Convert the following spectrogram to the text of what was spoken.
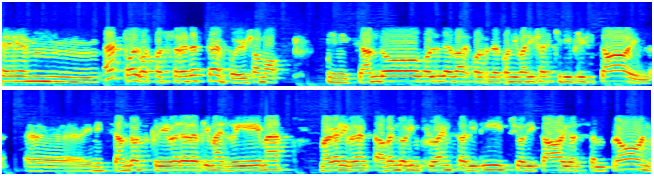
Ehm, E, poi col passare del tempo, diciamo, iniziando con, le con le- con i vari cerchi di freestyle, eh, iniziando a scrivere le prime rime, magari pre- avendo l'influenza di Tizio, di Caio e Semproni.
